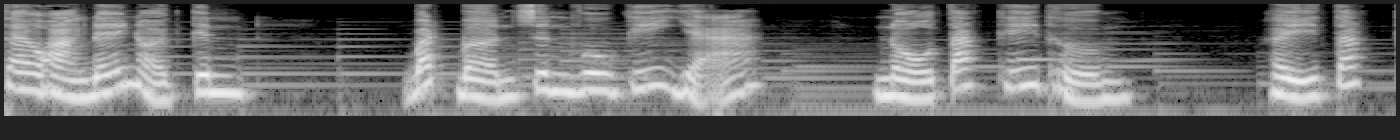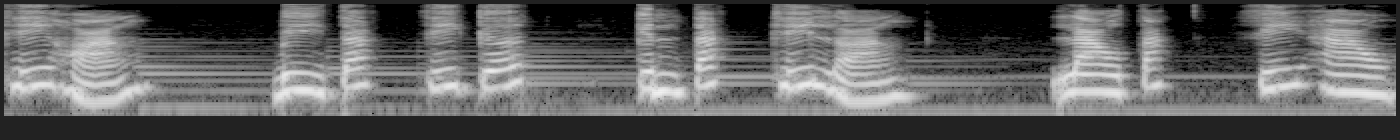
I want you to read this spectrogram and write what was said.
Theo Hoàng đế Nội Kinh, bách bệnh sinh vu khí giả, nộ tắc khí thượng, hỷ tắc khí hoảng, bi tắc khí kết, kinh tắc khí loạn, lao tắc khí hao.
